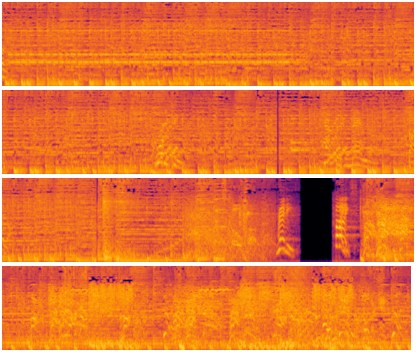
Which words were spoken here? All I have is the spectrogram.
War Machine. Captain Commando. Psylocke. Let's go. Ready. Fight! War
